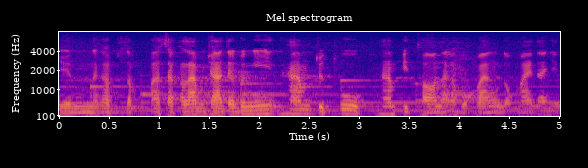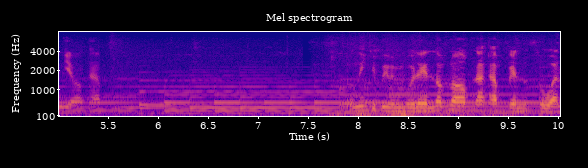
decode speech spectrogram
เย็นนะครับมาสักการะบูชาแต่ตรงนี้ห้ามจุดธูปห้ามปิดทองนะครับผมวางดอกไม้ได้อย่างเดียวครับ ตรงนี้จะเป็นบริเวณรอบ ๆนะครับ เป็นสวน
